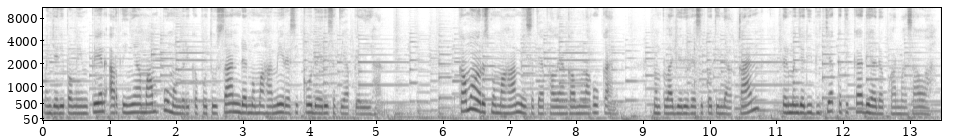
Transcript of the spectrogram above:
Menjadi pemimpin artinya mampu memberi keputusan dan memahami resiko dari setiap pilihan. Kamu harus memahami setiap hal yang kamu lakukan, mempelajari resiko tindakan, dan menjadi bijak ketika dihadapkan masalah.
